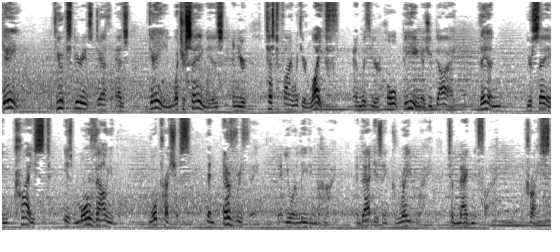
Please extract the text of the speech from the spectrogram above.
gain, if you experience death as gain, what you're saying is, and you're testifying with your life and with your whole being as you die, then you're saying Christ is more valuable, more precious than everything you are leaving behind. And that is a great way to magnify Christ.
